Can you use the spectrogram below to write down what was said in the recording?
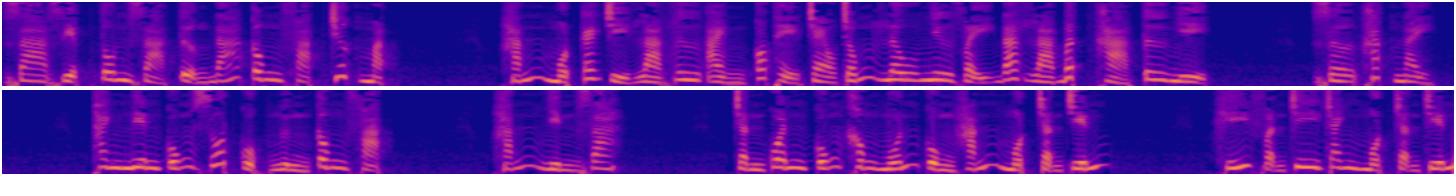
ra diệp tôn giả tượng đá công phạt trước mặt. Hắn một cách chỉ là hư ảnh có thể trèo trống lâu như vậy đã là bất khả tư nghị. Giờ khắc này, thanh niên cũng rốt cuộc ngừng công phạt. Hắn nhìn ra, Trần quân cũng không muốn cùng hắn một trận chiến. Khí vận chi tranh một trận chiến.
